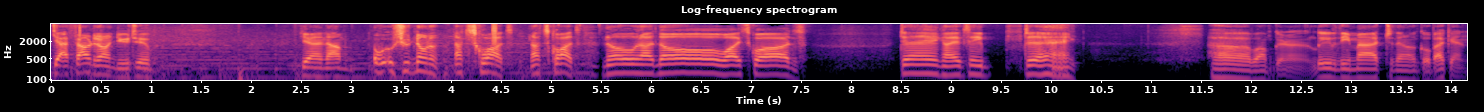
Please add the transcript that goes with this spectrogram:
Yeah, I found it on YouTube. Yeah, and I'm. Oh, shoot! No, no, not squads, not squads. No, not no. Why squads? Dang, I actually. Dang. Uh, well, I'm gonna leave the match and then I'll go back in.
